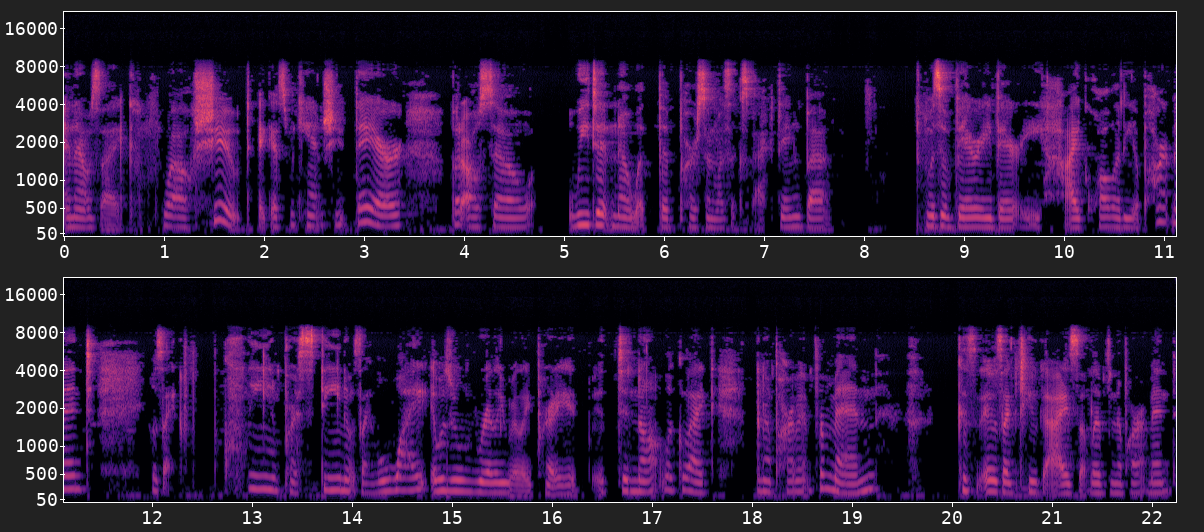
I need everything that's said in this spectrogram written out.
and I was like, well, shoot, I guess we can't shoot there. But also, we didn't know what the person was expecting, but it was a very, very high quality apartment. It was like clean, pristine. It was like white. It was really, really pretty. It, it did not look like an apartment for men because it was like two guys that lived in an apartment.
